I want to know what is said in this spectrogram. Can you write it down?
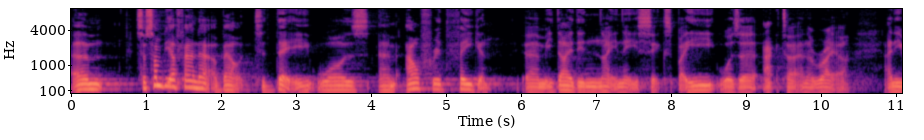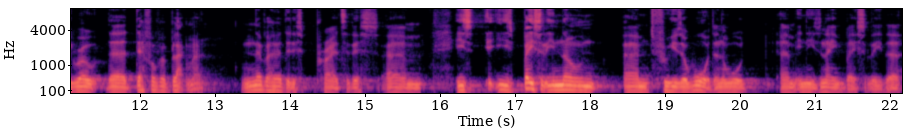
Um, so somebody I found out about today was um, Alfred Fagon. Um, he died in 1986, but he was an actor and a writer, and he wrote The Death of a Black Man. Never heard of this prior to this. Um, he's he's basically known um, through his award, an award um, in his name, basically the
